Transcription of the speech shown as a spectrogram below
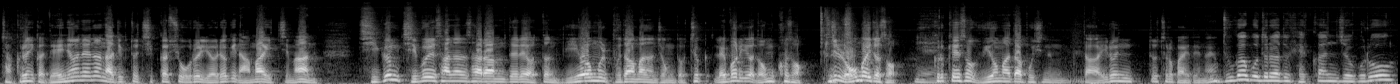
자, 그러니까 내년에는 아직도 집값이 오를 여력이 남아 있지만 지금 집을 사는 사람들의 어떤 위험을 부담하는 정도, 즉 레버리지가 너무 커서 빚을 너무 많이 져서 예. 그렇게 해서 위험하다 보시는다 이런 뜻으로 봐야 되나요? 누가 보더라도 객관적으로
